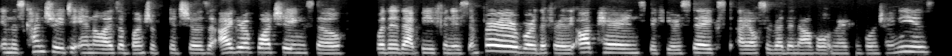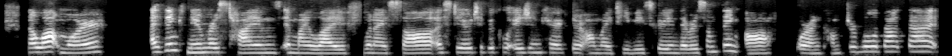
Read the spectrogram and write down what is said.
in this country to analyze a bunch of kid shows that I grew up watching. So whether that be Phineas and Ferb or The Fairly Odd Parents, Big Hero 6, I also read the novel American Born Chinese, and a lot more. I think numerous times in my life when I saw a stereotypical Asian character on my TV screen, there was something off or uncomfortable about that.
